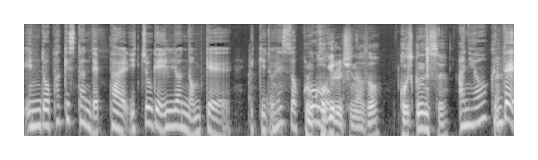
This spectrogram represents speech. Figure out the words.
인도, 파키스탄, 네팔 이쪽에 1년 넘게 있기도 했었고. 그럼 거기를 지나서 거기서 끝냈어요? 아니요. 근데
